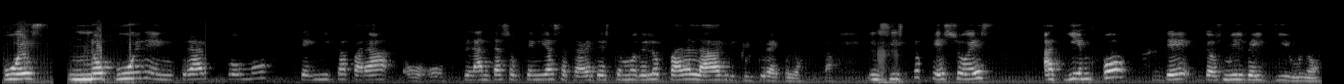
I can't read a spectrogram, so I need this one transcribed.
pues no puede entrar como técnica para o, plantas obtenidas a través de este modelo para la agricultura ecológica. Insisto que eso es a tiempo de 2021.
